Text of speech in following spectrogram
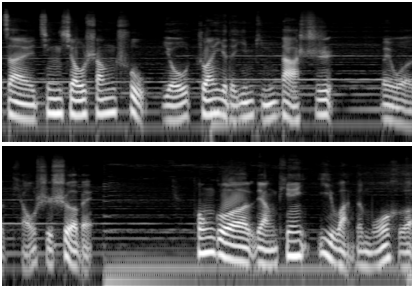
在经销商处由专业的音频大师为我调试设备。通过两天一晚的磨合，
